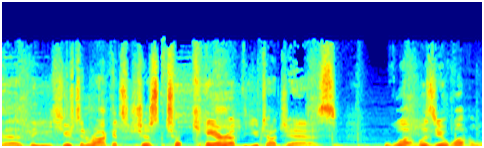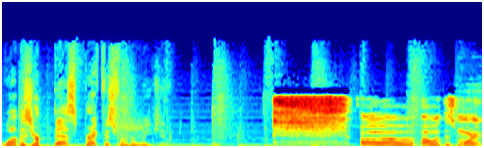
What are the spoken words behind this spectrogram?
Uh, the Houston Rockets just took care of the Utah Jazz. What was your what, what was your best breakfast from the weekend? Uh oh, this morning,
